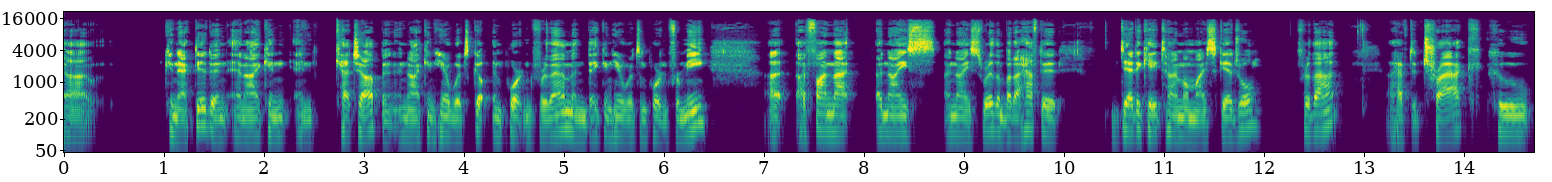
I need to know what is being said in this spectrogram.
uh, connected and, and I can and catch up and, and I can hear what's go- important for them and they can hear what's important for me. Uh, I find that a nice a nice rhythm, but I have to dedicate time on my schedule for that. I have to track who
